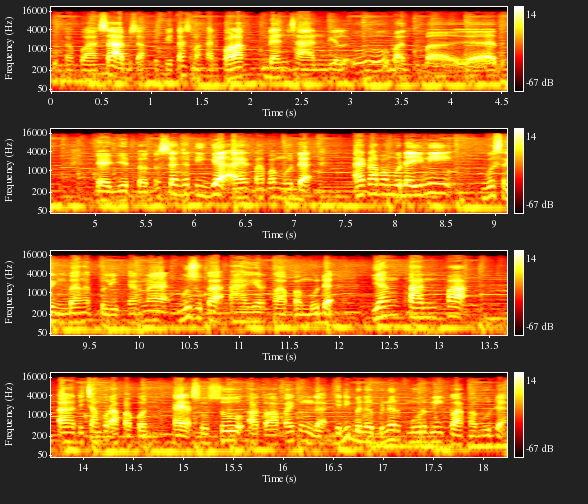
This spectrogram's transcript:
buka puasa habis aktivitas makan kolak dan candil. Uh mantap banget. Kayak gitu. Terus yang ketiga air kelapa muda. Air kelapa muda ini gue sering banget beli karena gue suka air kelapa muda yang tanpa uh, dicampur apa pun. Kayak susu atau apa itu enggak. Jadi bener-bener murni kelapa muda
